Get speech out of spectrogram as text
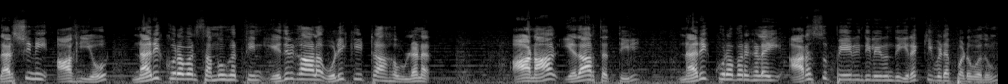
தர்ஷினி ஆகியோர் நரிக்குறவர் சமூகத்தின் எதிர்கால ஒளிக்கீற்றாக உள்ளனர். ஆனால் யதார்த்தத்தில் நரிக்குறவர்களை அரசு பேருந்திலிருந்து இறக்கிவிடப்படுவதும்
